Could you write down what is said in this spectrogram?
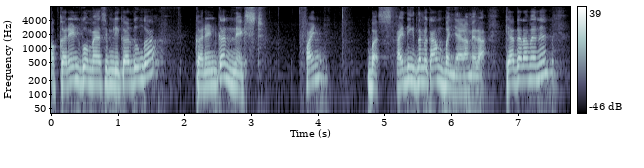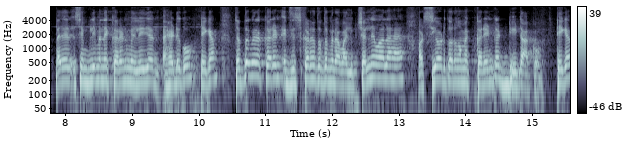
और करंट को मैं सिंपली कर दूँगा करंट का नेक्स्ट फाइन बस आई थिंक इतना में काम बन जाएगा मेरा। क्या करा मैंने? पहले सिंपली मैंने करंट में ले लिया हेड को, ठीक है? जब तक तो मेरा करंट एग्जिस्ट करता तब तक मेरा वैल्यू चलने वाला है और सी आउट करूँगा मैं करंट का डेटा को, ठीक है?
